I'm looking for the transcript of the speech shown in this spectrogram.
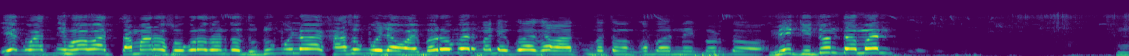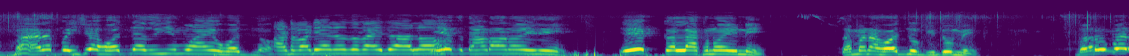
એક વાતની હો વાત તમારો છોકરો તો તો જૂઠું બોલ્યો હોય ખાસું બોલ્યો હોય બરોબર? મને કોઈ વાત તમને ખબર નહીં પડતો. મેં કીધું ને તમને મારા પૈસા હોજ ના જોઈએ હું આવ્યો હોજ નો અઠવાડિયાનો તો ફાયદો હાલો એક દાડા નો નહીં એક કલાક નો નહીં. તમને હોજનું કીધું મેં. બરોબર?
